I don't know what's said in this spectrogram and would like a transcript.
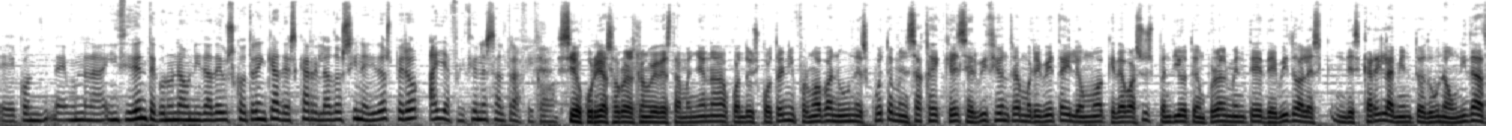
eh, con eh, un incidente con una unidad de Euskotren que ha descarrilado sin heridos, pero hay afecciones al tráfico. Sí, ocurría sobre las 9 de esta mañana cuando Euskotren informaba en un escueto mensaje que el servicio entre Amorebieta y Lemoa quedaba suspendido temporalmente debido al descarrilamiento de una unidad,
